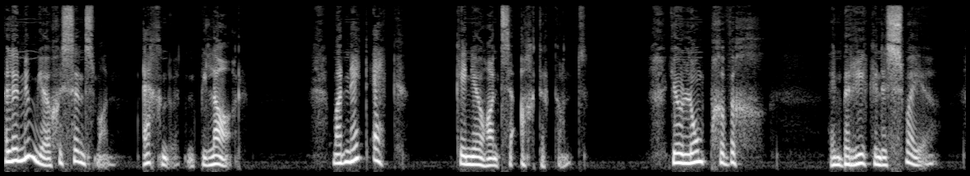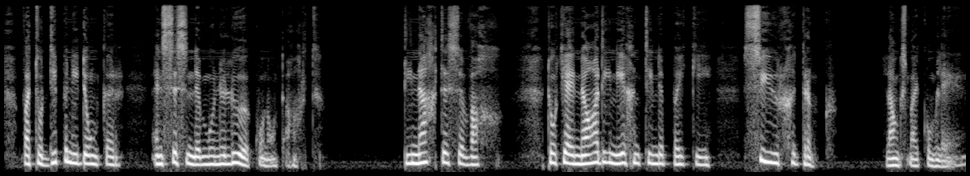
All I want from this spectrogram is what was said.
Hulle noem jou gesinsman, egnoot en pilaar. Maar net ek ken jou hand se agterkant. Jou lomp gewig en berekende sweye wat tot diep in die donker in sissende monoloog kon ontaard. Die nagte se wag tot jy na die 19de bytjie suur gedrink langs my kom lê.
